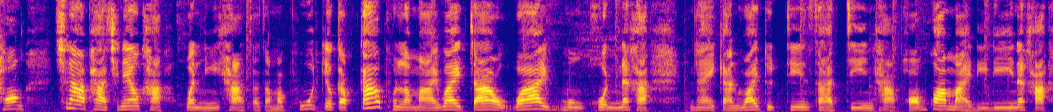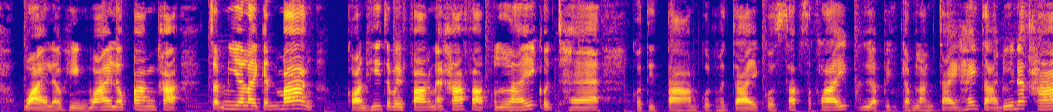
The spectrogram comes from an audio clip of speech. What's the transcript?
ช่องชนาภาชาแนลค่ะ วันนี้ค่ะจะจะมาพูดเกี่ยวกับ 9 ผลไม้ไหว้เจ้า ไหว้มงคลนะคะ ในการไหว้ตรุษจีนศาสตร์จีนค่ะ พร้อมความหมายดีๆนะคะ ไหว้แล้วเฮง ไหว้แล้วปังค่ะ จะมีอะไรกันบ้างก่อนที่จะไปฟังนะคะ ฝากกดไลค์ กดแชร์ กดติดตาม กดหัวใจ กด Subscribe เพื่อเป็นกำลังใจให้จ๋าด้วยนะคะ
